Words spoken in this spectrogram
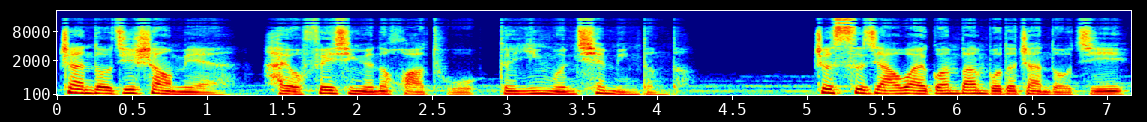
战斗机上面还有飞行员的画图跟英文签名等等。这四架外观斑驳的战斗机，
